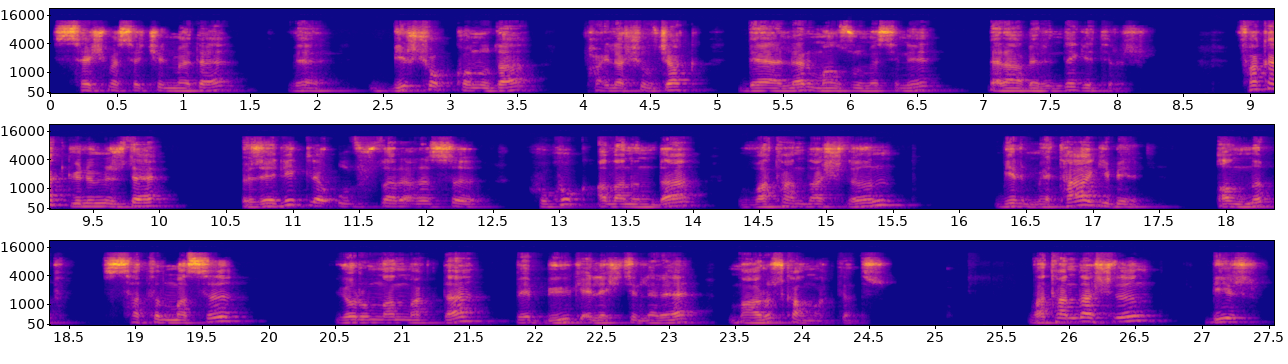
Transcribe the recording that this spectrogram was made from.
seçme seçilmede ve birçok konuda paylaşılacak değerler manzumesini beraberinde getirir. Fakat günümüzde özellikle uluslararası hukuk alanında vatandaşlığın bir meta gibi alınıp satılması yorumlanmakta ve büyük eleştirilere maruz kalmaktadır. Vatandaşlığın bir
